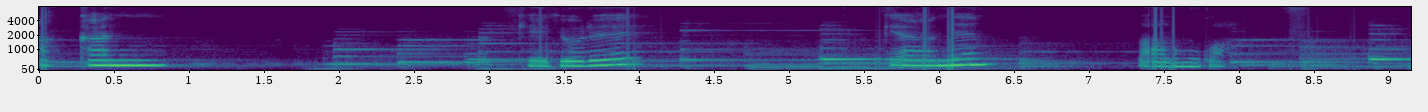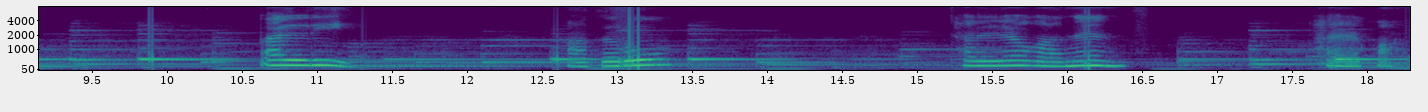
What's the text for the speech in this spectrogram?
악한 개교를 깨하는 마음과 빨리 악으로 달려가는 발과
